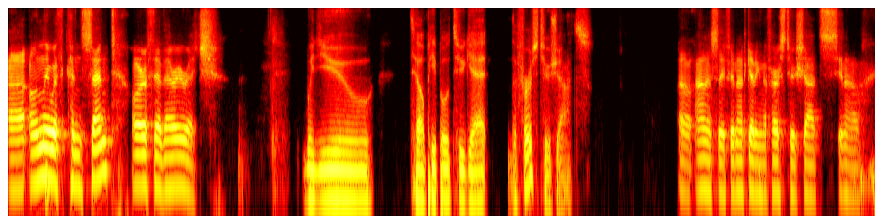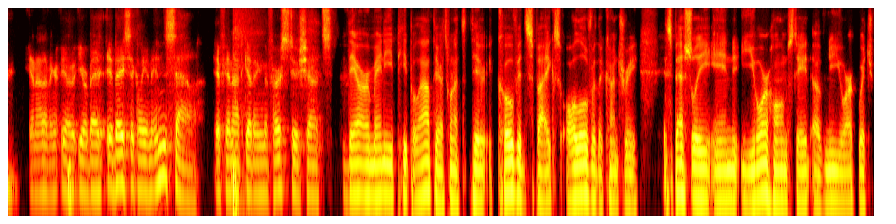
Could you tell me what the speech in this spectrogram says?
Uh, only with consent or if they're very rich. Would you tell people to get the first two shots? Well, honestly, if you're not getting the first two shots, you know, you're not having. You're you're, ba- you're basically an incel if you're not getting the first two shots. there are many people out there. It's one of the COVID spikes all over the country, especially in your home state of New York, which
